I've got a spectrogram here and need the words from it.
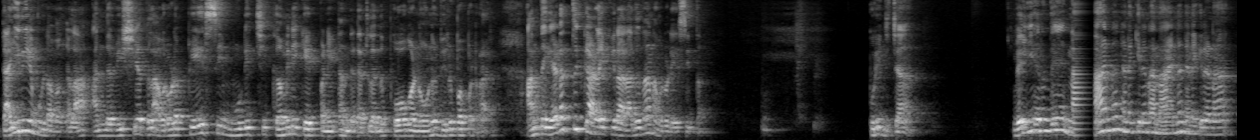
தைரியம் உள்ளவங்களா அந்த விஷயத்தில் அவரோட பேசி முடிச்சு கம்யூனிகேட் பண்ணிட்டு அந்த இடத்துல இருந்து போகணும்னு விருப்பப்படுறாரு. அந்த இடத்துக்கு அழைக்கிறார். அதுதான் அவருடைய சித்தம். புரிஞ்சுச்சா? வெளியே இருந்து நான் என்ன நினைக்கிறேன்னா நான் என்ன நினைக்கிறேன்னா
